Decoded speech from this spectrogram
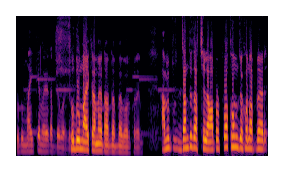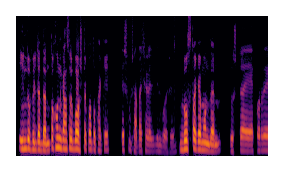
শুধু মাইকা মেটাটা ব্যবহার শুধু মাইক্রা মেটাটা ব্যবহার করেন। আমি জানতে চাচ্ছিলাম আপনার প্রথম যখন আপনার ইন্ডো ফিল্টার দেন তখন গাছের বয়সটা কত থাকে? এর সময় সাতাশ আঠাশ দিন বয়সে। ডোজটা কেমন দেন? দুষ্টা একরে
